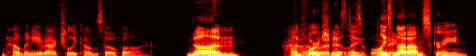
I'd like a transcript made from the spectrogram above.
And how many have actually come so far? None, Oh, unfortunately. At least not on screen.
